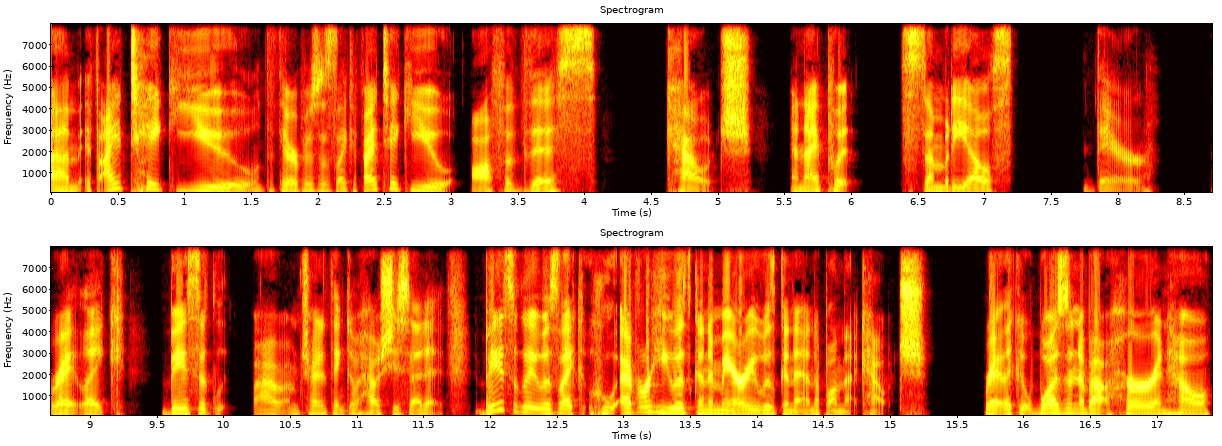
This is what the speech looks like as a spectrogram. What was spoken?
um if i take you the therapist was like if i take you off of this couch and i put somebody else there right? Like basically, I'm trying to think of how she said it. Basically, it was like whoever he was going to marry was going to end up on that couch, right? Like it wasn't about her and how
